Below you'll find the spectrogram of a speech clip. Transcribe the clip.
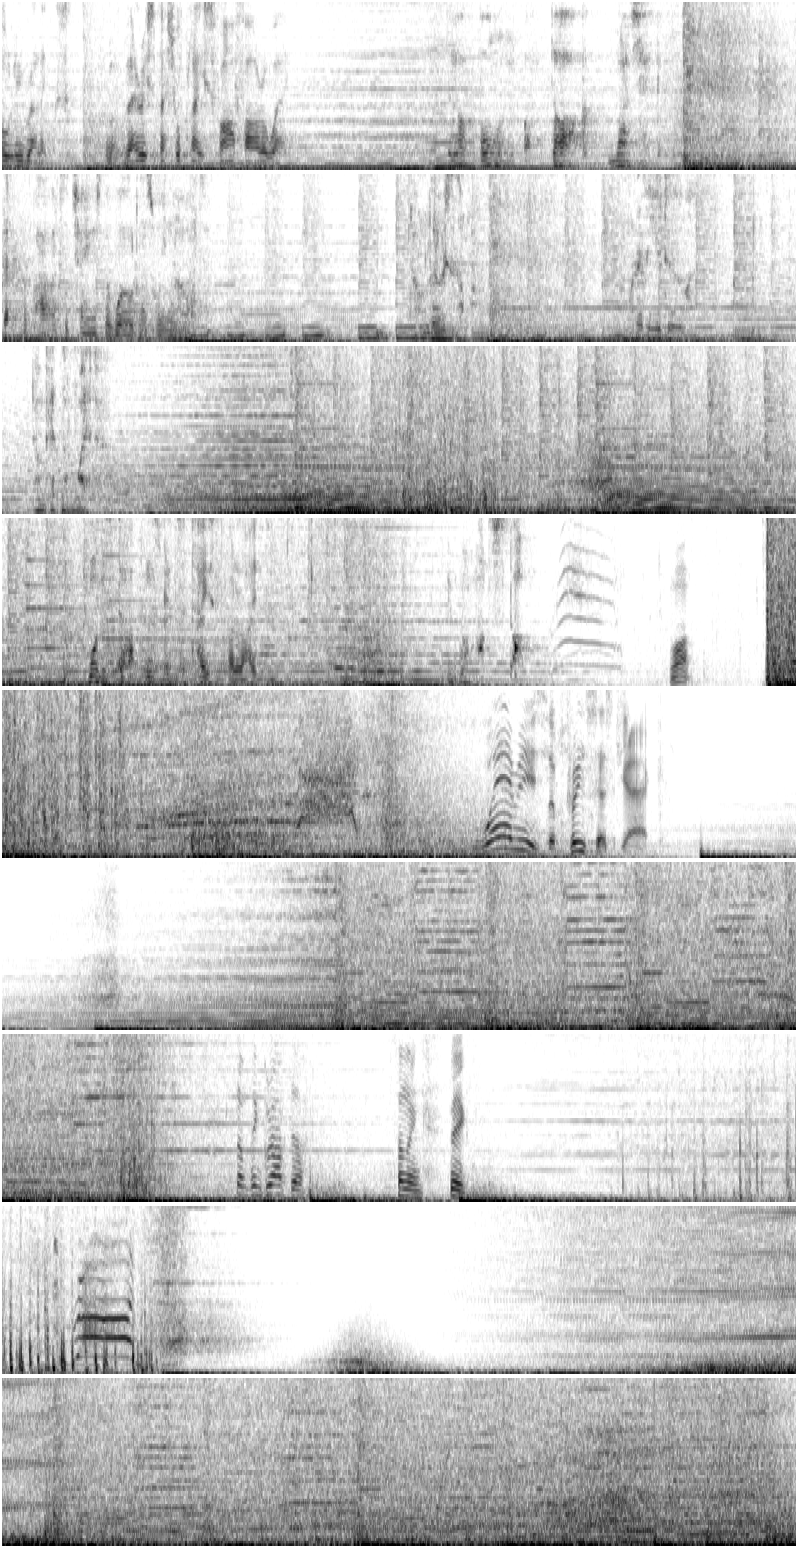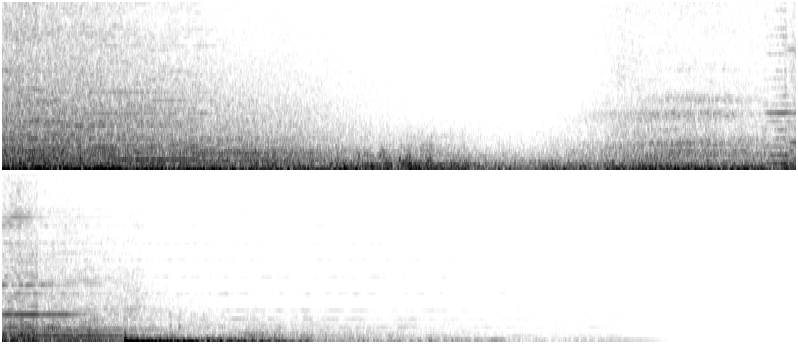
holy relics from a very special place far, far away. They are born of dark magic. They have the power to change the world as we know it. Don't lose them. Whatever you do, don't get them wet. Once darkness gets a taste for light, it will not stop. What? Where is the Princess Jack? Something grabbed her. Something big.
